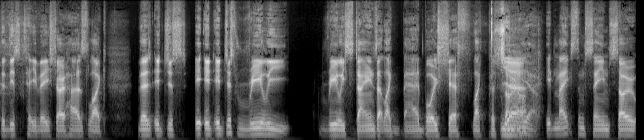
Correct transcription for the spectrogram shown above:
that this TV show has. Like, there, it just it, it it just really really stains that like bad boy chef like persona. Yeah. Yeah. It makes them seem so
